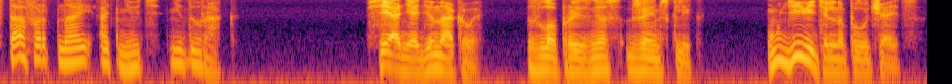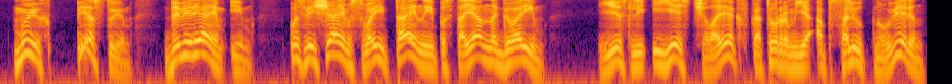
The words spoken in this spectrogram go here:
Стаффорд Най отнюдь не дурак. «Все они одинаковы», — зло произнес Джеймс Клик. «Удивительно получается. Мы их пестуем, доверяем им, посвящаем свои тайны и постоянно говорим, если и есть человек, в котором я абсолютно уверен,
